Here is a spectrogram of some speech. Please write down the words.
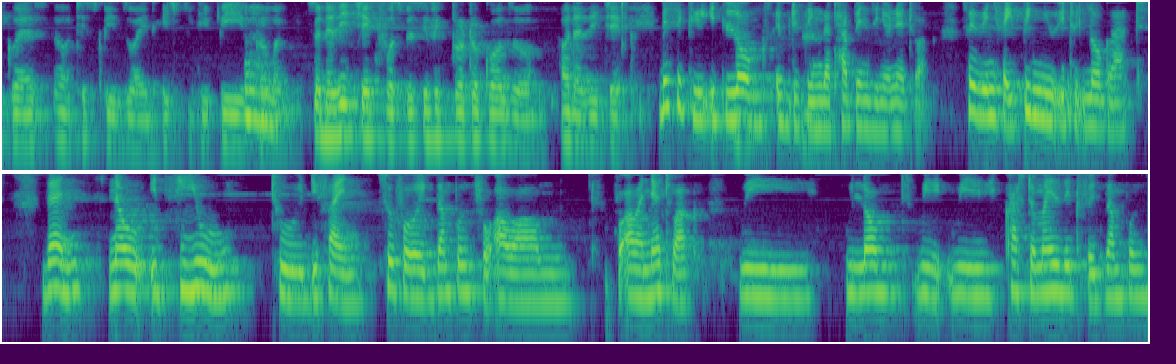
requests or TCP wide HTTP mm. probably. So does it check for specific protocols or how does it check? basically it logs everything that happens in your network so even if i ping you it will log that then now it's you to define. So for example for our um, for our network we we logged we we customized it for example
